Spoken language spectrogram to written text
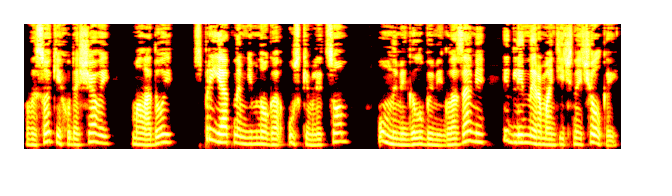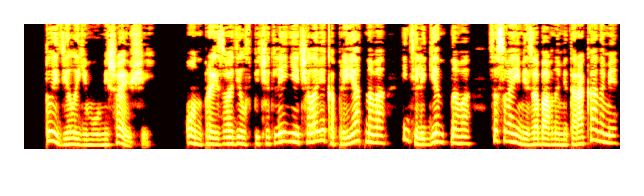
Высокий, худощавый, молодой, с приятным, немного узким лицом, умными голубыми глазами и длинной романтичной челкой, то и дело ему мешающей. Он производил впечатление человека приятного, интеллигентного, со своими забавными тараканами,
